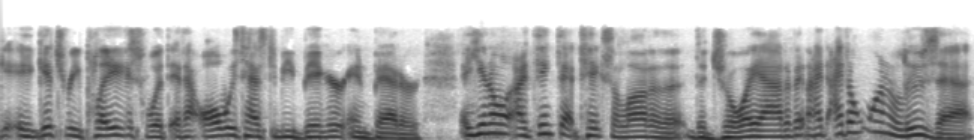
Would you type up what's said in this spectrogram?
it gets replaced with it. Always has to be bigger and better. And you know, I think that takes a lot of the, the joy out of it. And I, I don't want to lose that.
